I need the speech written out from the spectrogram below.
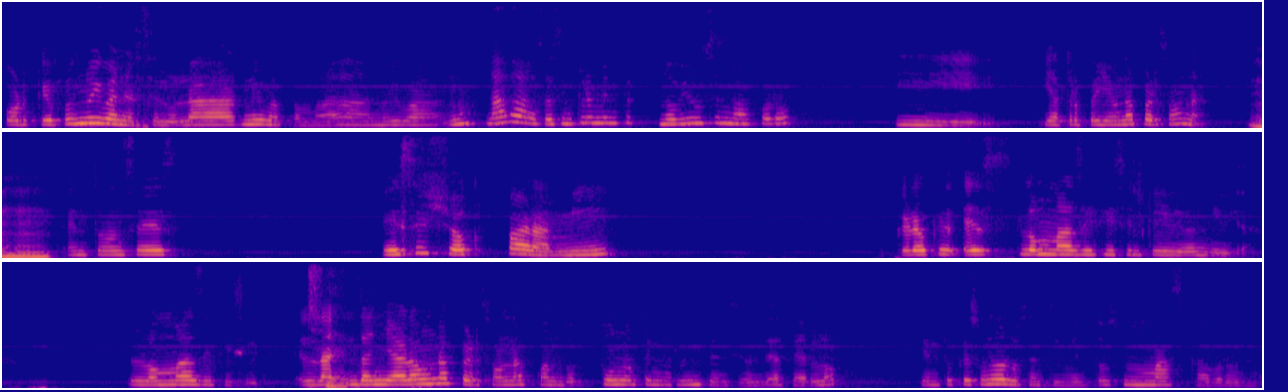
Porque pues no iba en el celular, no iba tomada, no iba, no, nada, o sea, simplemente pues, no vi un semáforo y, y atropellé a una persona. Entonces, ese shock para mí creo que es lo más difícil que he vivido en mi vida. Lo más difícil. dañar a una persona cuando tú no tenías la intención de hacerlo, siento que es uno de los sentimientos más cabrones.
